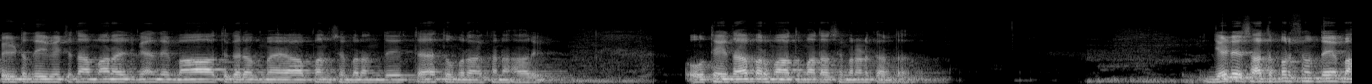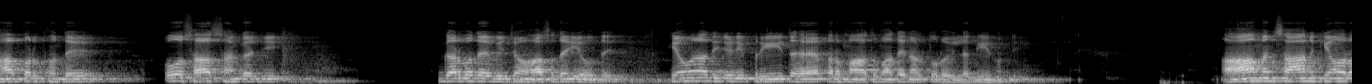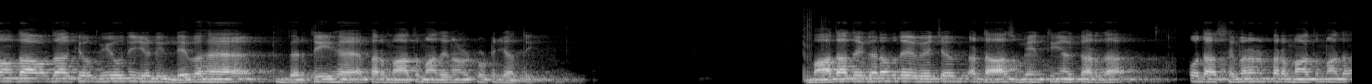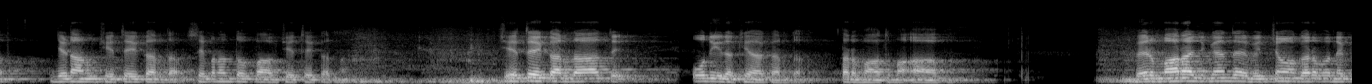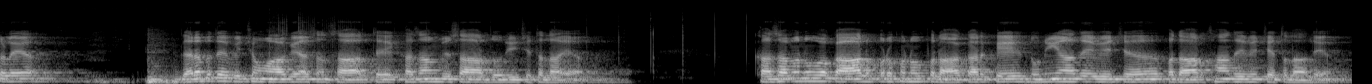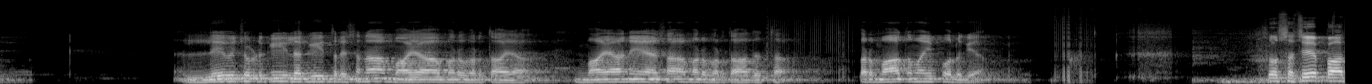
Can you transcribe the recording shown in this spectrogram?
ਪੇਟ ਦੇ ਵਿੱਚ ਤਾਂ ਮਹਾਰਾਜ ਕਹਿੰਦੇ, ਮਾਤ ਗਰਭ ਮੈਂ ਆਪਨ ਸਿਮਰਨ ਦੇ, ਤੈ ਤੁਮ ਰਾਖਨ ਹਾਰੇ। ਉਥੇ ਤਾਂ ਪਰਮਾਤਮਾ ਦਾ ਸਿਮਰਨ ਕਰਦਾ। ਜਿਹੜੇ ਸਤਪੁਰਸ਼ ਹੁੰਦੇ, ਮਹਾਪੁਰਖ ਹੁੰਦੇ, ਉਹ ਸਾਧ ਸੰਗਤ ਜੀ ਗਰਭ ਦੇ ਵਿੱਚੋਂ ਹੱਸਦੇ ਹੀ ਆਉਂਦੇ। ਕਿਉਂ? ਉਹਨਾਂ ਦੀ ਜਿਹੜੀ ਪ੍ਰੀਤ ਹੈ, ਪਰਮਾਤਮਾ ਦੇ ਨਾਲ ਧੁਰੋਂ ਹੀ ਲੱਗੀ ਹੁੰਦੀ। ਆਮ ਇਨਸਾਨ ਕਿਉਂ ਰੋਂਦਾ, ਆਉਂਦਾ? ਕਿਉਂਕਿ ਉਹਦੀ ਜਿਹੜੀ ਲਿਵ ਹੈ, ਬਿਰਤੀ ਹੈ, ਪਰਮਾਤਮਾ ਦੇ ਨਾਲ ਟੁੱਟ ਜਾਂਦੀ। ਮਾਤਾ ਦੇ ਗਰਭ ਦੇ ਵਿੱਚ ਅਰਦਾਸ ਬੇਨਤੀਆਂ ਕਰਦਾ, ਉਹਦਾ ਸਿਮਰਨ ਪਰਮਾਤਮਾ ਦਾ ਜਿਹੜਾ ਨੂੰ ਚੇਤੇ ਕਰਦਾ, ਸਿਮਰਨ ਤੋਂ ਭਾਵ ਚੇਤੇ ਕਰਨਾ। ਚੇਤੇ ਕਰਦਾ ਤੇ ਉਹਦੀ ਰੱਖਿਆ ਕਰਦਾ, ਪਰਮਾਤਮਾ ਆਪ। ਫਿਰ ਮਹਾਰਾਜ ਕਹਿੰਦੇ, ਵਿੱਚੋਂ ਗਰਭ ਨਿਕਲਿਆ ਗਰਭ ਦੇ ਵਿੱਚੋਂ ਆ ਗਿਆ ਸੰਸਾਰ ਤੇ ਖਸਮ ਵਿਸਾਰ ਦੁਰੀ ਚਿਤ ਲਾਇਆ। ਖਸਮ ਨੂੰ ਅਕਾਲ ਪੁਰਖ ਨੂੰ ਭੁਲਾ ਕਰਕੇ ਦੁਨੀਆ ਦੇ ਵਿੱਚ ਪਦਾਰਥਾਂ ਦੇ ਵਿੱਚ ਇਤਲਾ ਲਿਆ। ਲਿਵ ਛੁਟਕੀ ਲੱਗੀ ਤ੍ਰਿਸ਼ਨਾ, ਮਾਇਆ ਅਮਰ ਵਰਤਾਇਆ। ਮਾਇਆ ਨੇ ਐਸਾ ਅਮਰ ਵਰਤਾ ਦਿੱਤਾ। ਪਰਮਾਤਮਾ ਹੀ ਭੁੱਲ ਗਿਆ। ਸੋ ਸੱਚੇ ਪਾ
